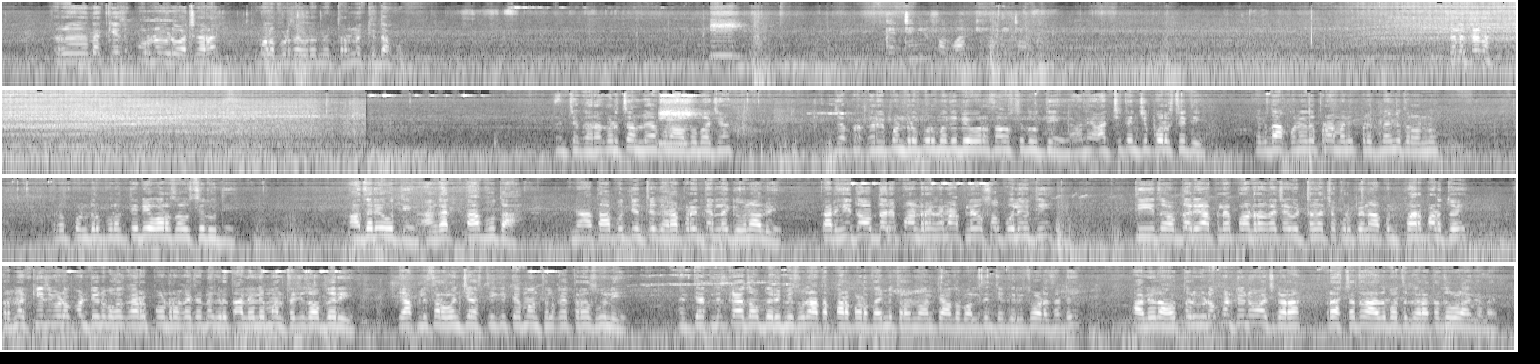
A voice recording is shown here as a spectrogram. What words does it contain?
तर नक्कीच पूर्ण व्हिडिओ वाच करा. मला पुढचा व्हिडिओ मित्रांनो नक्कीच दाखवू. चला चला. त्यांच्या घराकडे चाललोय आपण आजोबाच्या. ज्या प्रकारे पंढरपूरमध्ये बेवरस अवस्थेत होते आणि आजची त्यांची परिस्थिती एक दाखवण्याचा प्रामाणिक प्रयत्न आहे मित्रांनो. तर पंढरपुरात ते बेवारस अवस्थेत होते. आजारी होते अंगात ताप होता. आणि आता आपण त्यांच्या घरापर्यंत त्यांना घेऊन आलोय. कारण ही जबाबदारी पांडुरंगानं आपल्याला सोपवली होती. ती जबाबदारी आपल्या पांडुरंगाच्या विठ्ठलाच्या कृपेनं आपण पार पाडतोय. तर नक्कीच व्हिडिओ कंटिन्यू बघा कारण पांडुरंगाच्या नगरीत आलेल्या माणसाची जबाबदारी ही आपली सर्वांची असते की त्या माणसाला काही त्रास होऊ नये. आणि त्यातलीच काय जबाबदारी मी सुद्धा आता पार पाडत आहे मित्रांनो आणि त्या आजोबाला त्यांच्या घरी सोडायसाठी आलेलो आहोत. तर व्हिडिओ कंटिन्यू वॉच करा. रस्त्यात आजोबाचं घर आता जवळ आलेलं आहे.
